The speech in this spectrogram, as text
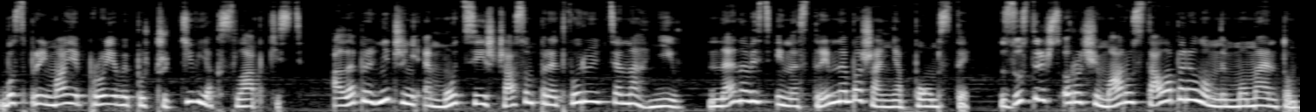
бо сприймає прояви почуттів як слабкість. Але пригнічені емоції з часом перетворюються на гнів, ненависть і нестримне бажання помсти. Зустріч з Орочимару стала переломним моментом.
